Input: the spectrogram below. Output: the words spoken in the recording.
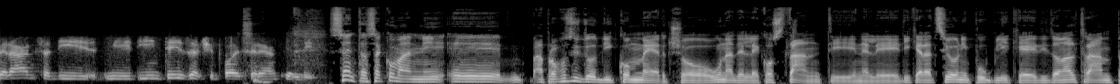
speranza di, di, di, intesa ci può essere anche lì. Senta Saccomanni, eh, a proposito di commercio, una delle costanti nelle dichiarazioni pubbliche di Donald Trump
